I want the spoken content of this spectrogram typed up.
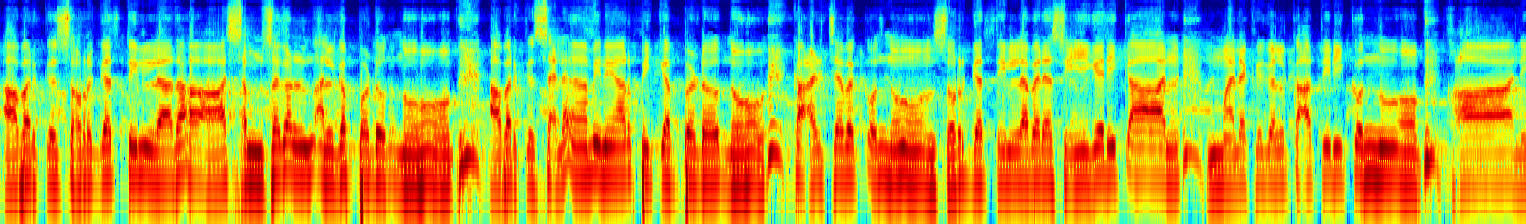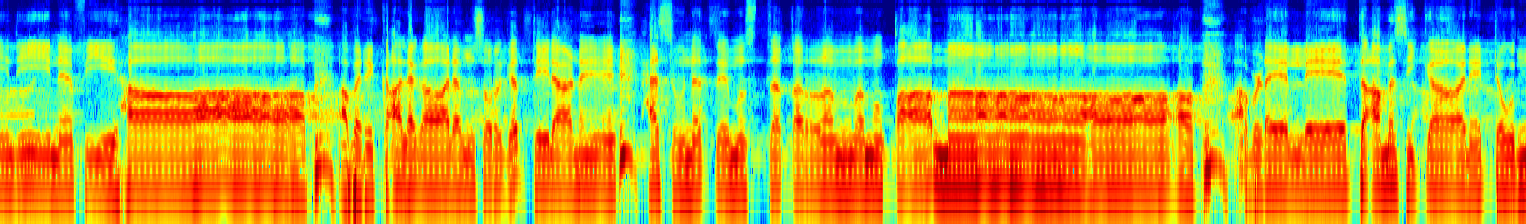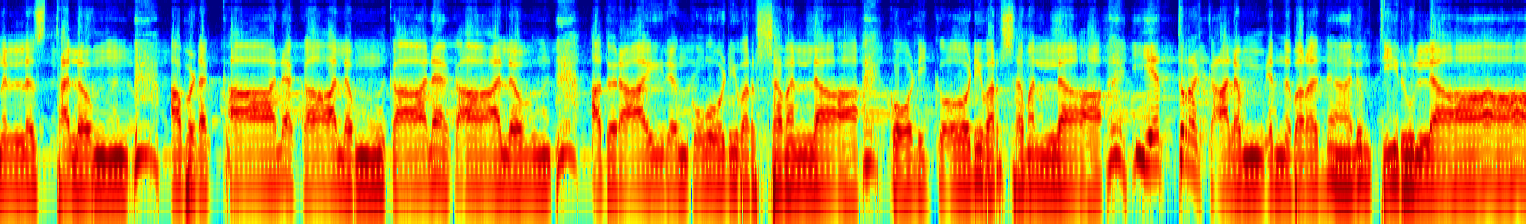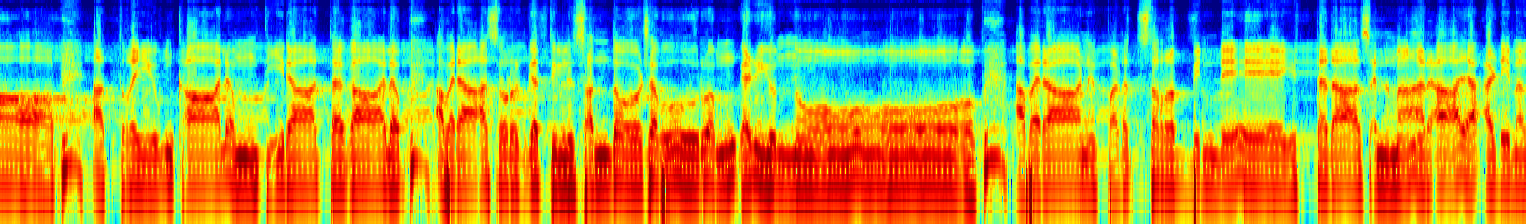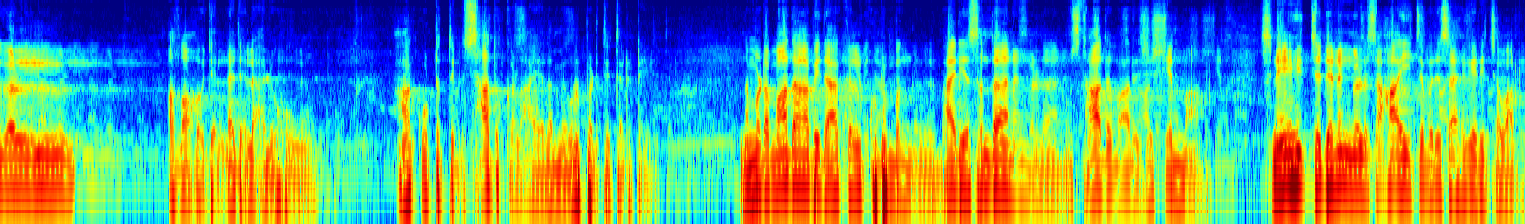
അവർക്ക് സ്വർഗത്തിൽ അതാ ആശംസകൾ നൽകപ്പെടുന്നു. അവർക്ക് സലാമിനെ അർപ്പിക്കപ്പെടുന്നു. കാഴ്ചവെക്കുന്നു. സ്വർഗത്തിൽ അവരെ സ്വീകരിക്കാൻ മലക്കുകൾ കാത്തിരിക്കുന്നു. ഖാലിദീന ഫീഹാ. അവർ കാലകാലം സ്വർഗത്തിലാണ് ഹസുനത്ത് മുസ്തഖറം മുഖാമാ അവിടെയല്ലേ താമസിക്കാൻ ഏറ്റവും നല്ല സ്ഥലം? അവിടെ കാലകാലം കാലകാലം. അതൊരായിരം കോടി വർഷമല്ല കോടിക്കോടി വർഷമല്ല. എത്ര കാലം എന്ന് പറഞ്ഞാലും തീരില്ല. അത്രയും കാലം തീരാത്ത കാലം അവരാ സ്വർഗത്തിൽ സന്തോഷപൂർവം കഴിയുന്നു. അവരാണ് പടച്ചറബിന്റെ ഇഷ്ടദാസന്മാരായ അടിമകൾ. അള്ളാഹു ജല്ല ആ കൂട്ടത്തിൽ സാധുക്കളായ നമ്മെ ഉൾപ്പെടുത്തി തരട്ടെ. നമ്മുടെ മാതാപിതാക്കൾ കുടുംബങ്ങൾ ഭാര്യ സന്താനങ്ങൾ ഉസ്താദുമാർ ശിഷ്യന്മാർ സ്നേഹിച്ച ജനങ്ങൾ സഹായിച്ചവർ സഹകരിച്ചവർ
